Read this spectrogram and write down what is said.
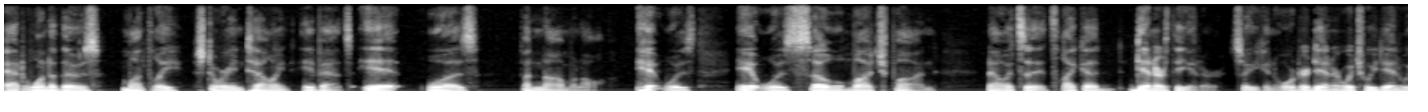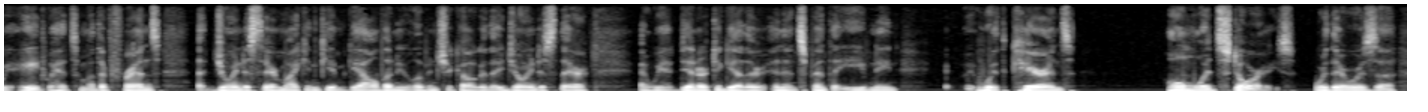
at one of those monthly storytelling events. It was phenomenal. It was it was so much fun. Now it's a, it's like a dinner theater, so you can order dinner, which we did. We ate. We had some other friends that joined us there. Mike and Kim Galvin, who live in Chicago, they joined us there, and we had dinner together, and then spent the evening with Karen's Homewood Stories, where there was a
